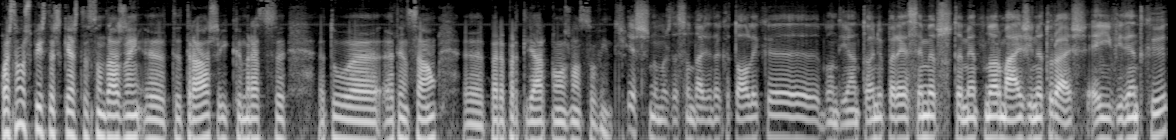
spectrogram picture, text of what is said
Quais são as pistas que esta sondagem uh, te traz e que merece a tua atenção uh, para partilhar com os nossos ouvintes? Estes números da sondagem da Católica, bom dia, António, parecem-me absolutamente normais e naturais. É evidente que,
